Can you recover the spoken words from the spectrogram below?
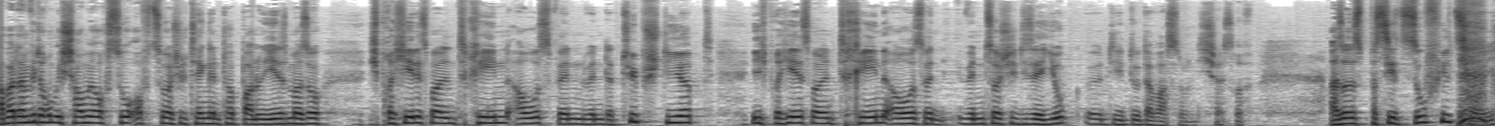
Aber dann wiederum, ich schaue mir auch so oft zum Beispiel Tengen Top an und jedes Mal so, ich breche jedes Mal in Tränen aus, wenn, wenn der Typ stirbt. Ich breche jedes Mal in Tränen aus, wenn, wenn zum Beispiel dieser Juck, äh, die, du, da warst du noch nicht, scheiß drauf. Also es passiert so viel Zeug.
